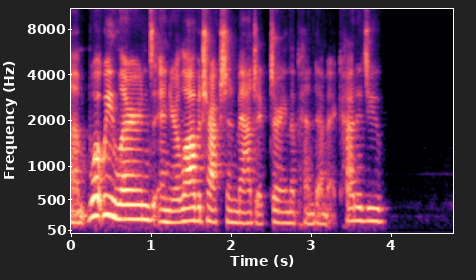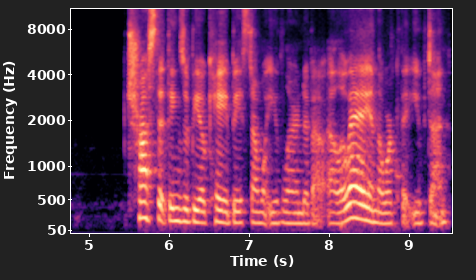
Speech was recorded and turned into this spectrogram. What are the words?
um, what we learned in your law of attraction magic during the pandemic? How did you trust that things would be okay based on what you've learned about LOA and the work that you've done?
